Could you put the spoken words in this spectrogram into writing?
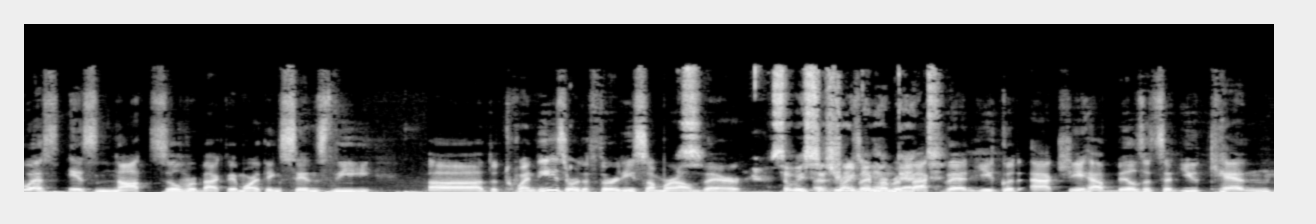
US is not silver backed anymore, I think, since the, uh, the 20s or the 30s, somewhere around there. So it's Uh, just because I writing on remember back then you could actually have bills that said you can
